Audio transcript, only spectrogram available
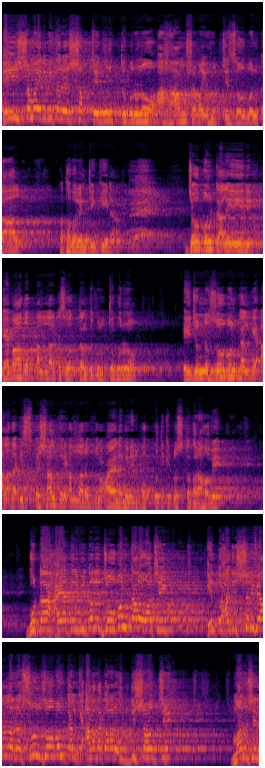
এই সময়ের ভিতরে সবচেয়ে গুরুত্বপূর্ণ আহাম সময় হচ্ছে যৌবনকাল। কথা বলেন ঠিক না যৌবনকালের এবাদত আল্লাহর কাছে অত্যন্ত গুরুত্বপূর্ণ। এই জন্য যৌবনকালকে আলাদা স্পেশাল করে আল্লাহ রব্বুল আয়ালামিনের পক্ষ থেকে প্রশ্ন করা হবে। গোটা হায়াতের ভিতরে যৌবনকালও আছে, কিন্তু হাদিস শরীফে আল্লাহ রাসূল যৌবনকালকে আলাদা করার উদ্দেশ্য হচ্ছে, মানুষের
